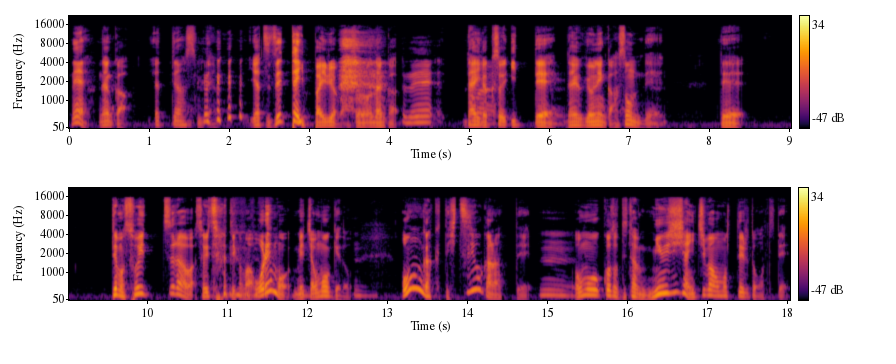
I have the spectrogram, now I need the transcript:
ねえなんかやってますみたいなやつ絶対いっぱいいるやん。そのなんかね。大学そ行ってうん。大学4年間遊んでででもそいつらはそいつらっていうかまあ 俺もめっちゃ思うけどうん音楽って必要かなってうん。思うことって多分ミュージシャン一番思ってると思ってて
